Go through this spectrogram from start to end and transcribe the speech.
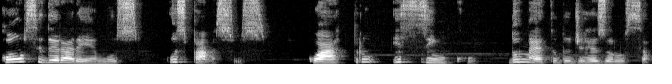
consideraremos os passos 4 e 5 do método de resolução.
